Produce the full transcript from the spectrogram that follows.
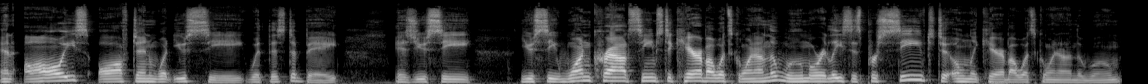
And always, often, what you see with this debate is you see you see, one crowd seems to care about what's going on in the womb, or at least is perceived to only care about what's going on in the womb,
